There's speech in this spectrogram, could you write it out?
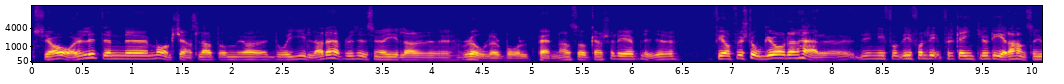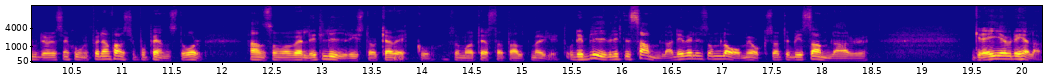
Så jag har en liten eh, magkänsla att om jag då gillar det här precis som jag gillar eh, rollerballpennan så kanske det blir för jag förstod ju av den här, ni får, vi får försöka inkludera han som gjorde recensionen för den fanns ju på Penstore. Han som var väldigt lyrisk av Caveco som har testat allt möjligt. Och det blir lite samlar, det är väl som Lami också att det blir samlar grej över det hela.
